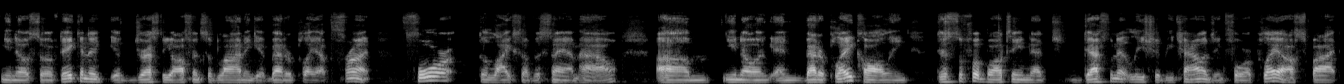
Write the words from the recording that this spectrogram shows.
You know, so if they can address the offensive line and get better play up front for the likes of a Sam Howell, um, you know, and, and better play calling, this is a football team that definitely should be challenging for a playoff spot,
